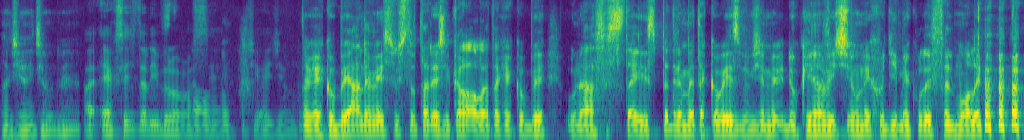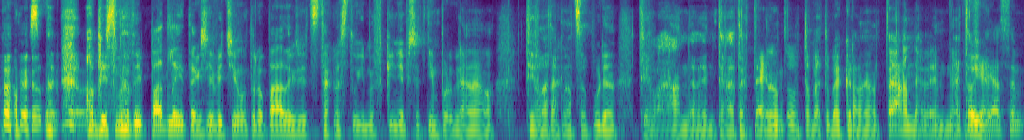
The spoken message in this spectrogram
Na G.I. Joe 2. A jak se ti to líbilo vlastně, no. G.I. Joe? Tak jakoby, já nevím, jestli už to tady říkal, ale tak jakoby u nás tady s Pedrem je takový zvyk, že my do kina většinou nechodíme kvůli filmu, ale aby, jsme, aby jsme vypadli, takže většinou to dopadá, takže takhle stojíme v kině před tím programem a ty vole, tak na co půjdeme? Ty vole, já nevím, ty vole, tak tady no to, to bude, to bude krávě, no to já nevím, ne, to je. Já jsem,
